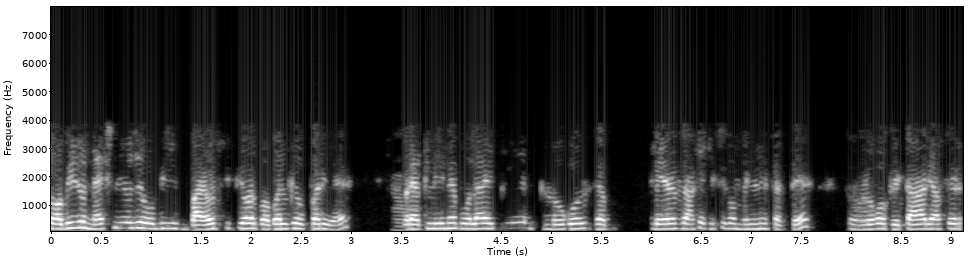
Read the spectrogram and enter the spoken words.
तो अभी जो नेक्स्ट न्यूज़ है वो भी बायो सिक्योर बबल के ऊपर ही है। हाँ, ब्रेथली ने बोला है कि लोगों जब प्लेयर्स जाके किसी को मिल नहीं सकते तो उन लोगों को गिटार या फिर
